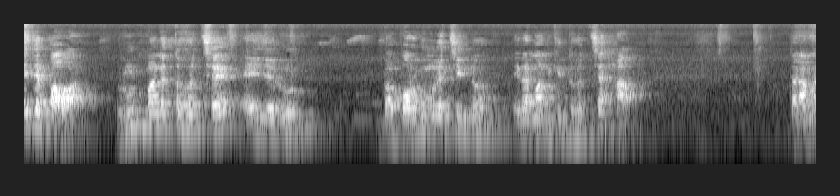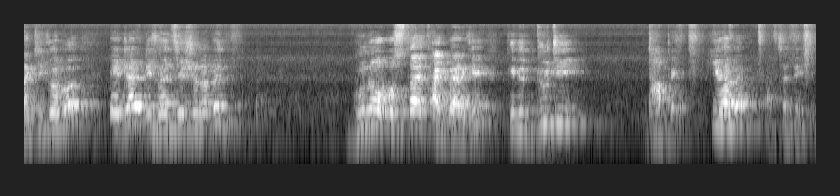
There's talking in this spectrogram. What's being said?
এই যে পাওয়ার রুট মানে তো হচ্ছে এই যে রুট বা বর্গমূলের চিহ্ন এর মান কিন্তু হচ্ছে হাফ তাহলে আমরা কি করব? এটার ডিফারেন্সিয়েশন হবে গুণ অবস্থায় থাকবে আর কি, কিন্তু দুটি ধাপে। কি হবে? আচ্ছা দেখি।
